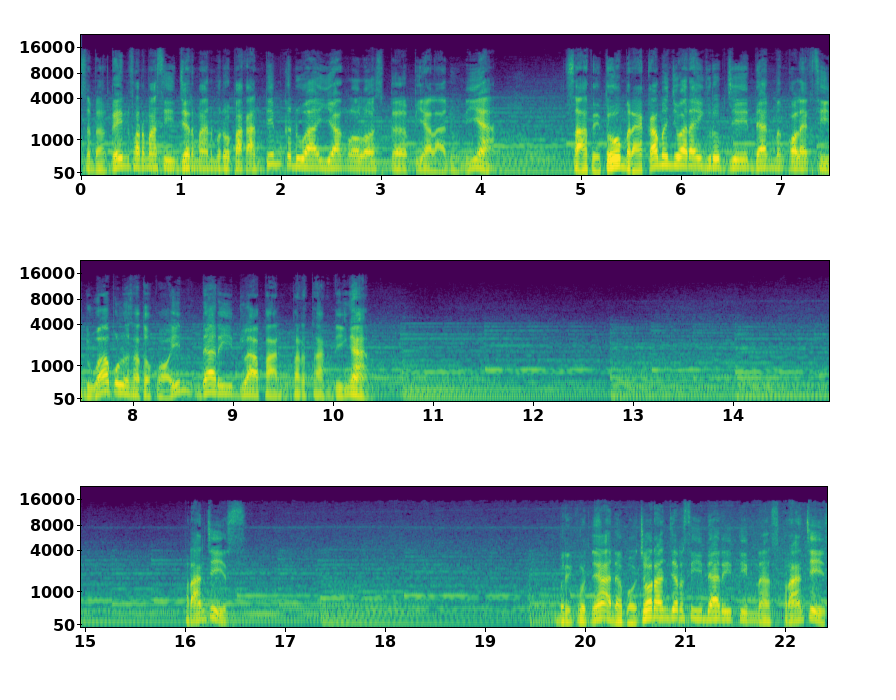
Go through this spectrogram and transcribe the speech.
Sebagai informasi, Jerman merupakan tim kedua yang lolos ke Piala Dunia. Saat itu mereka menjuarai grup J dan mengkoleksi 21 poin dari 8 pertandingan. Prancis Berikutnya ada bocoran jersey dari timnas Prancis.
